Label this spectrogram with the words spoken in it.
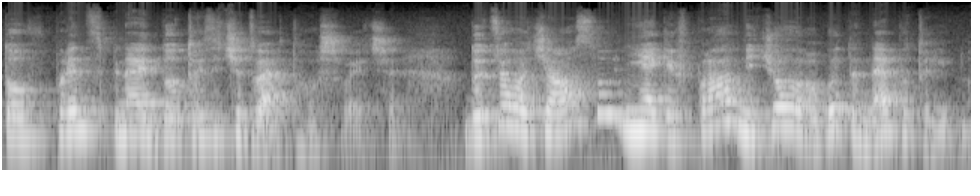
то в принципі навіть до 34-го швидше. До цього часу ніяких вправ, нічого робити не потрібно.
